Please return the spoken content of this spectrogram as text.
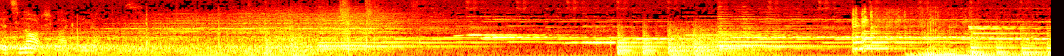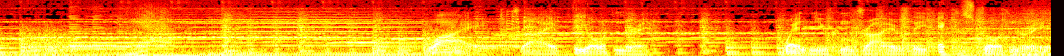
it's not like the others. Why drive the ordinary when you can drive the extraordinary?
